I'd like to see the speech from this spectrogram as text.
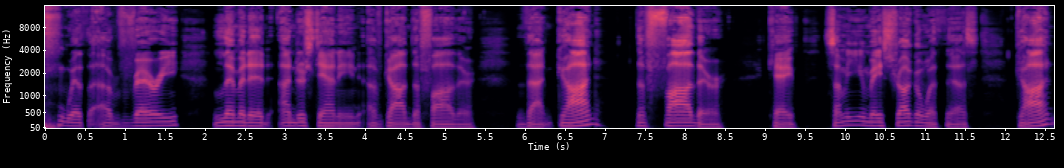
with a very limited understanding of God the Father. That God the Father, okay, some of you may struggle with this. God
